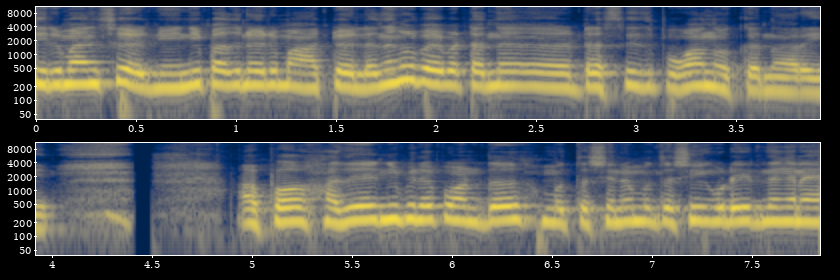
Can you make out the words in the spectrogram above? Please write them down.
തീരുമാനിച്ചു കഴിഞ്ഞു. ഇനിയിപ്പോൾ അതിനൊരു മാറ്റമില്ല. നിങ്ങൾ പോയി പെട്ടെന്ന് ഡ്രസ്സ് ചെയ്ത് പോകാൻ നോക്കുമെന്ന് പറയും. അപ്പോൾ അത് കഴിഞ്ഞ് പിന്നെ പോണത് മുത്തശ്ശനും മുത്തശ്ശിയും കൂടി ഇരുന്ന് ഇങ്ങനെ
